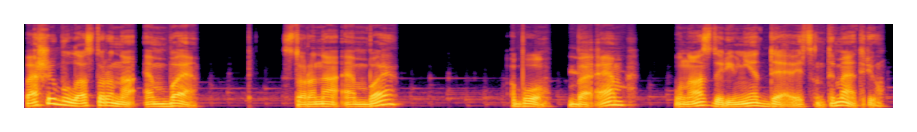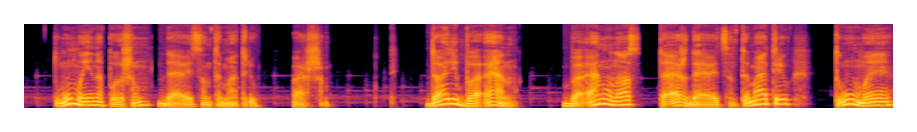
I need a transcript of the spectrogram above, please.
Першою була сторона МБ. Сторона МБ або БМ у нас дорівнює 9 см. Тому ми напишемо 9 см першим. Далі БН. БН у нас теж 9 см, тому ми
